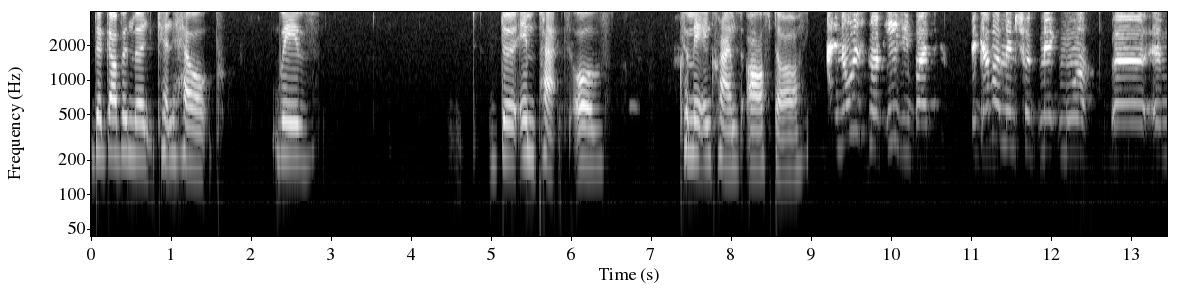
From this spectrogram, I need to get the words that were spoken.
the government can help with the impact of committing crimes after? I know it's not easy, but the government should make more uh, um,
